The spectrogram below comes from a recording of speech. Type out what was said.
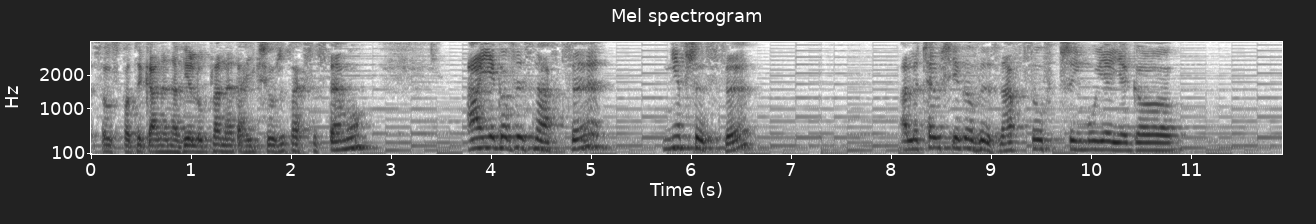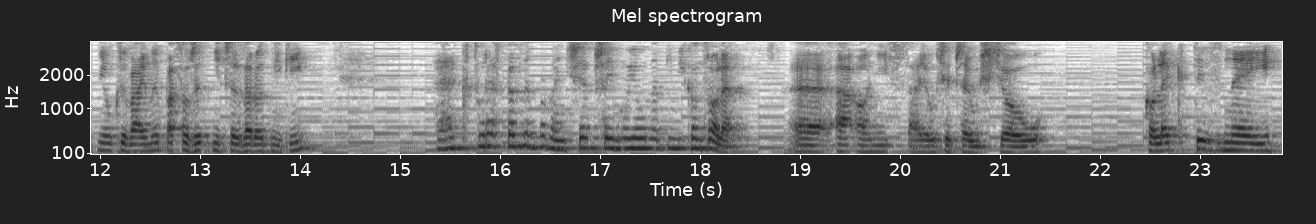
są spotykane na wielu planetach i księżycach systemu, a jego wyznawcy, nie wszyscy, ale część jego wyznawców przyjmuje jego, nie ukrywajmy, pasożytnicze zarodniki, które w pewnym momencie przejmują nad nimi kontrolę, a oni stają się częścią kolektywnej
